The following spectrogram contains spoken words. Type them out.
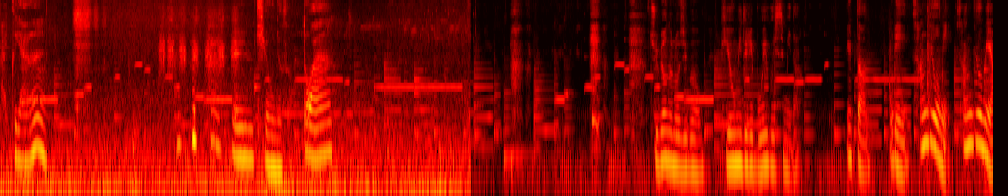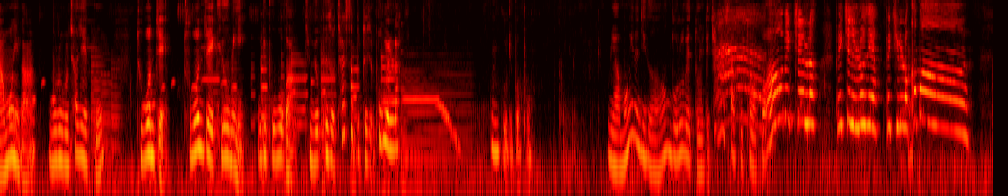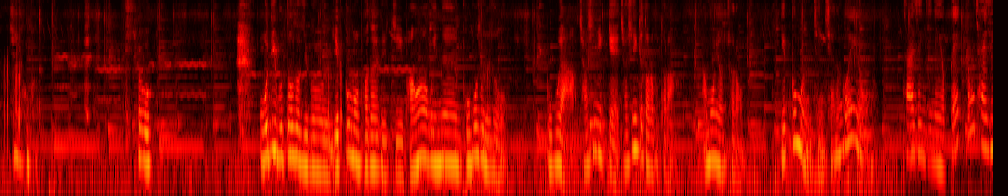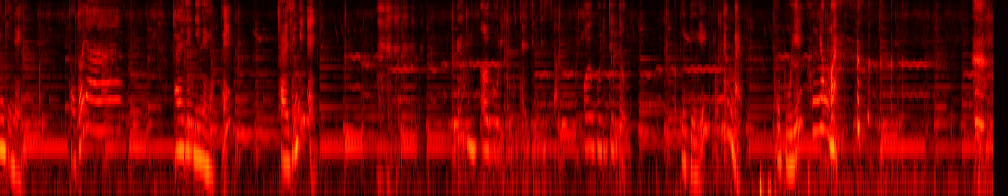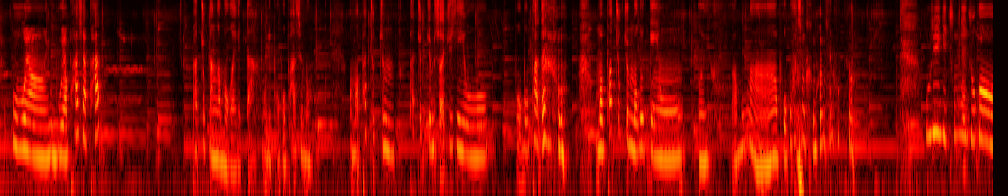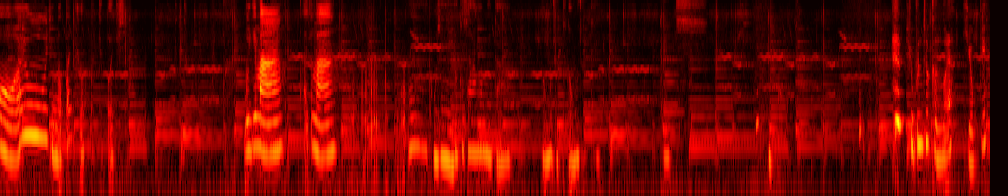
갈 거야. 에이 귀여운 녀석. 또 와. 주변으로 지금 귀요미들이 모이고 있습니다. 일단 우리 상귀요미, 상귀요미 아몽이가 무릎을 차지했고 두 번째, 두 번째 귀요미 우리 보보가 지금 옆에서 찰싹 붙어있어. 보보 연락. 우리 보보. 우리 아몽이는 지금 무릎에 또 이렇게 찰싹 붙어갖고 어 백치 일로 백치 일로 오세요. 백치 일로 컴온. 귀여워. 어디 붙어서 지금 예쁨을 받아야 될지 방황하고 있는 보보 선수. 보보야 자신있게 자신있게 달라붙어라. 아모니언처럼. 예쁨은 쟁취하는 거예요. 잘생기네 옆에. 또 잘생기네. 도도야. 잘생기네 옆에. 잘생기네. 얼굴이 도도 잘생겼어. 얼굴이 도도 도도의 똥양말 보보의 흑양말. 보보야 이거 뭐야 팥이야 팥? 팥죽 담가 먹어야겠다 우리 보보 팥으로. 엄마 팥죽 좀 팥죽 좀 써주세요. 보보 파달로. 엄마 팥죽 좀 먹을게요. 어휴 아몽아 보보 좀 그만 괴롭혀 우리 애기 죽네 죽어. 아유 정말 팥죽 팥죽 보여주세요 물지마. 하지마. 아유 동생이 이렇게 사랑합니다. 너무 좋대 너무 좋대 그렇지. 죽은 척한 거야? 귀엽게?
